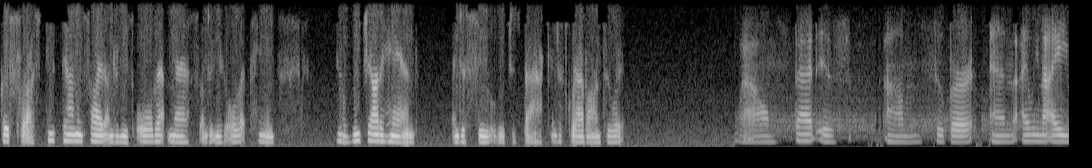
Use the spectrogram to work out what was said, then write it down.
good for us deep down inside, underneath all that mess, underneath all that pain. You know, reach out a hand and just see what reaches back, and just grab onto it. Wow, that is um, super. And Eileen, I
